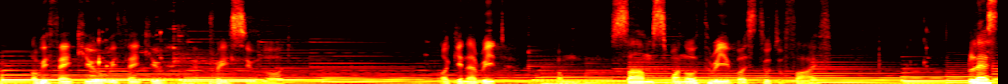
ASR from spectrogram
Lord, we thank you, we thank you, and praise you, Lord. Again, I read from Psalms 103, verse 2 to 5. Bless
